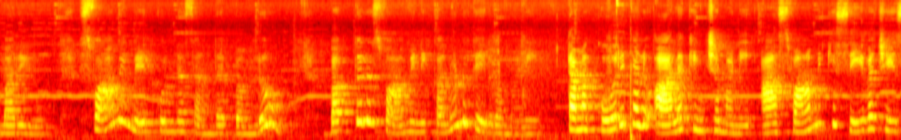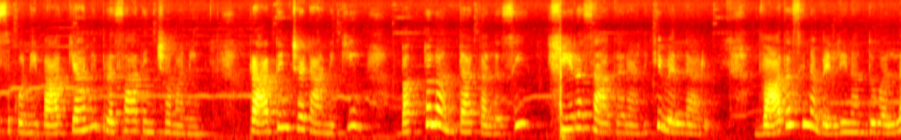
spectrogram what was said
మరియు స్వామి మేల్కొన్న సందర్భంలో భక్తులు స్వామిని కనులు తెరవమని తమ కోరికలు ఆలకించమని ఆ స్వామికి సేవ చేసుకొని భాగ్యాన్ని ప్రసాదించమని ప్రార్థించటానికి భక్తులంతా కలిసి క్షీరసాగరానికి వెళ్ళారు. ద్వాదశిన వెళ్ళినందువల్ల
